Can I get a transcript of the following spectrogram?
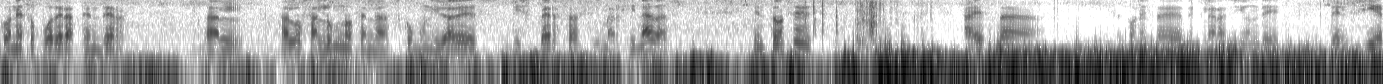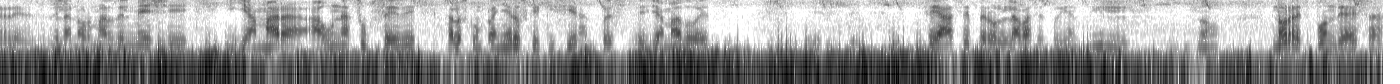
con eso poder atender al, a los alumnos en las comunidades dispersas y marginadas. Entonces, a esta, con esta declaración de, del cierre de la normal del Meche y llamar a, a, una subsede a los compañeros que quisieran, pues el llamado es, este, se hace, pero la base estudiantil no, no responde a esa,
